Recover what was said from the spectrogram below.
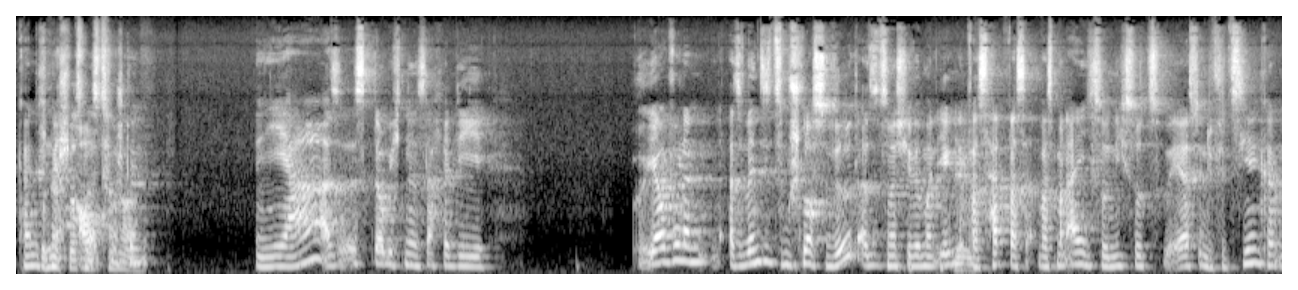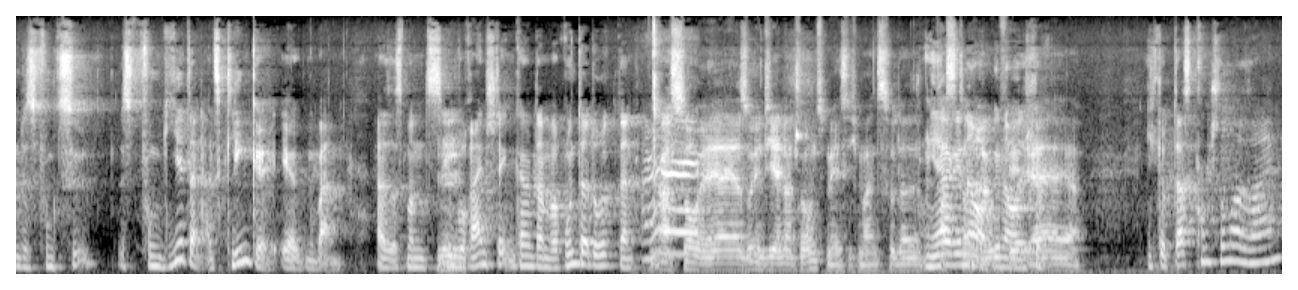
kann ich mir auch vorstellen. Ja, also ist, glaube ich, eine Sache, die. Ja, obwohl dann, also wenn sie zum Schloss wird, also zum Beispiel, wenn man irgendetwas mhm. hat, was, was man eigentlich so nicht so zuerst identifizieren kann und es, es fungiert dann als Klinke irgendwann. Also, dass man es mhm. irgendwo reinstecken kann und dann mal runterdrückt, dann. Ach so, ja, ja, so Indiana Jones-mäßig meinst du da? Ja, genau, genau. Ich glaube, ja, ja, ja. glaub, das kann schon mal sein.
